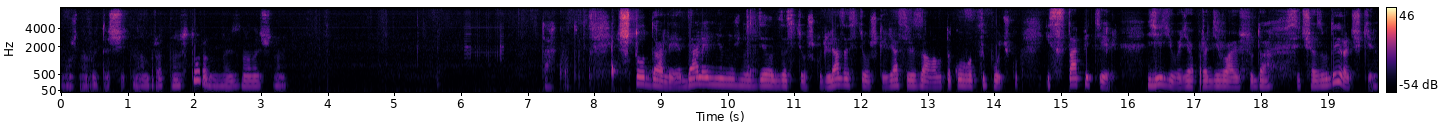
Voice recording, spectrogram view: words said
можно вытащить на обратную сторону, на изнаночную. Так вот. Что далее? Далее мне нужно сделать застежку. Для застежки я связала вот такую вот цепочку из 100 петель. Ее я продеваю сюда сейчас в дырочки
